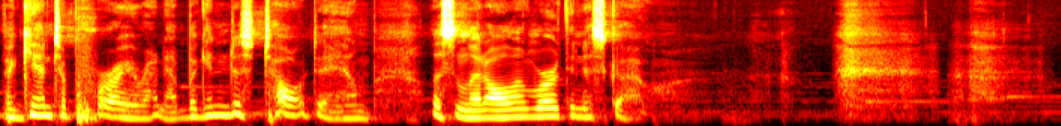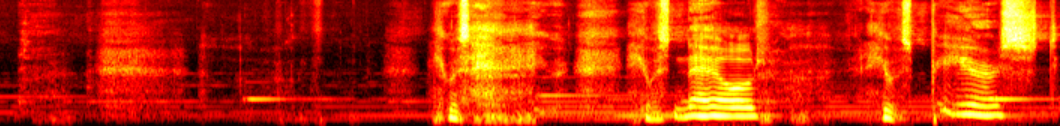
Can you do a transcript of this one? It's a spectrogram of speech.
Begin to pray right now. Begin to just talk to Him. Listen, let all unworthiness go. He was, he was nailed, he was pierced,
